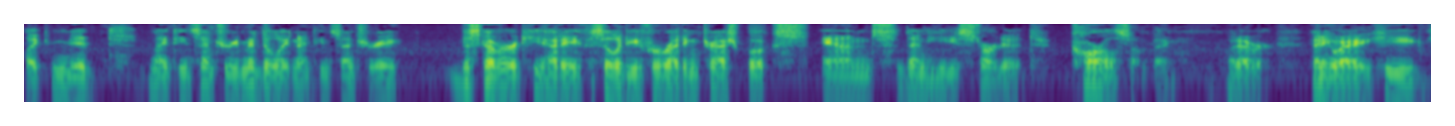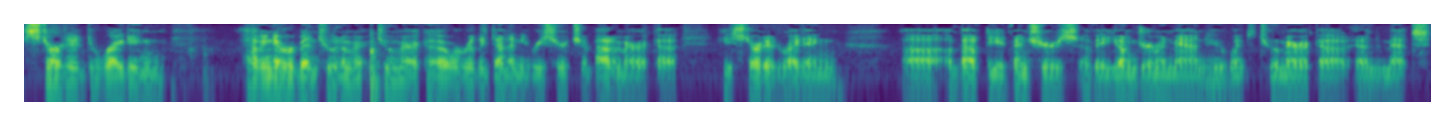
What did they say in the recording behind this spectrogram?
like mid 19th century, mid to late 19th century. Discovered he had a facility for writing trash books, and then he started Karl something, whatever. Anyway, he started writing, having never been to an Amer- to America or really done any research about America. He started writing uh, about the adventures of a young German man who went to America and met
